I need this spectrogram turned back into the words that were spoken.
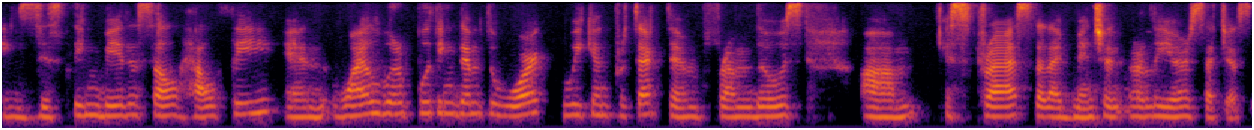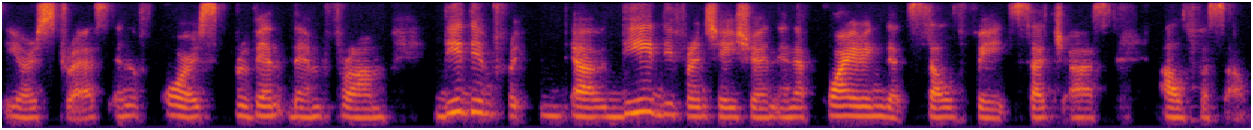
existing beta cell healthy. And while we're putting them to work, we can protect them from those um, stress that I mentioned earlier, such as ER stress, and of course, prevent them from uh, de-differentiation and acquiring that cell fate, such as alpha cell.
